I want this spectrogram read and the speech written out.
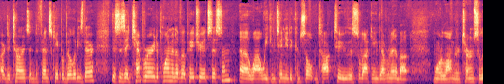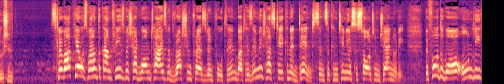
our deterrence and defense capabilities there. This is a temporary deployment of a Patriot system uh, while we continue to consult and talk to the Slovakian government about more longer term solutions. Slovakia was one of the countries which had warm ties with Russian President Putin, but his image has taken a dent since a continuous assault in January. Before the war, only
